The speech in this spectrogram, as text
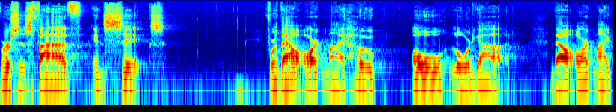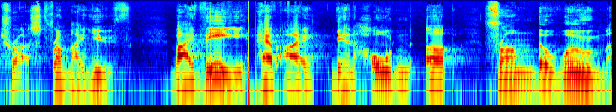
verses 5 and 6 For thou art my hope, O Lord God. Thou art my trust from my youth. By thee have I been holden up from the womb.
